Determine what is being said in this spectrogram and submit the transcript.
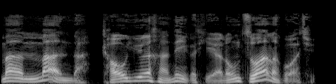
慢慢的朝约翰那个铁笼钻了过去。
